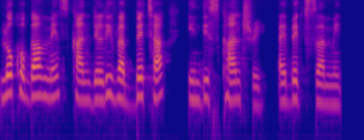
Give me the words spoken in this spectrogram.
local governments can deliver better in this country. I beg to submit.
